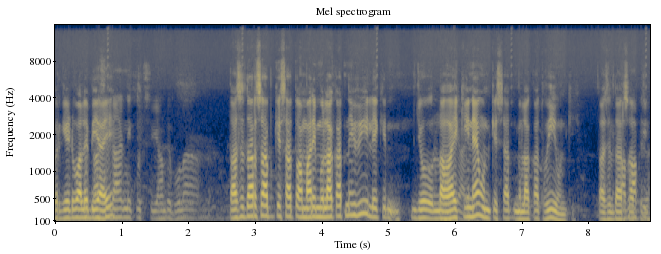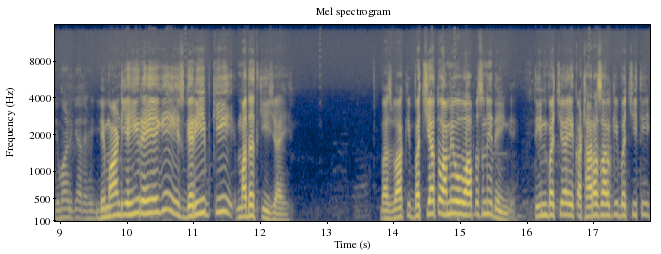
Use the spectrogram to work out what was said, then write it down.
ब्रिगेड वाले भी आए। ने कुछ यहाँ पे बोला? तहसीलदार साहब के साथ तो हमारी मुलाकात नहीं हुई लेकिन जो लवाकिन है उनके साथ मुलाकात हुई उनकी तहसीलदार साहब की डिमांड क्या रहेगी? डिमांड यही रहेगी इस गरीब की मदद की जाए। बस बाकी बच्चियाँ तो हमें वो वापस नहीं देंगे। तीन बच्चियाँ एक अठारह साल की बच्ची थी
